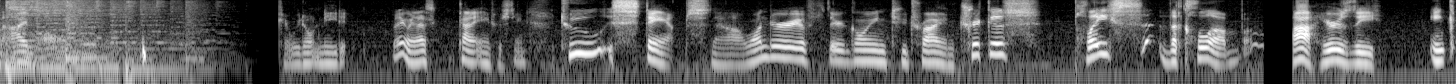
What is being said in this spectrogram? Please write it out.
an eyeball. Okay, we don't need it. But anyway, that's kind of interesting. Two stamps. Now, I wonder if they're going to try and trick us. Place the club. Ah, here's the ink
